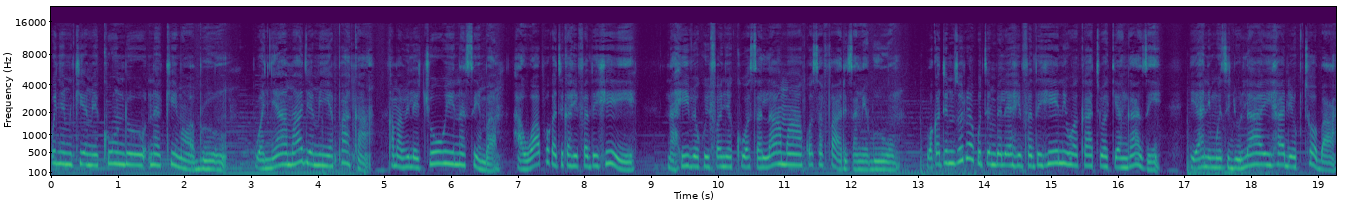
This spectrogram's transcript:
wenye mkia mekundu na kima wa bluu. Wanyama jamii ya paka kama vile chui na simba hawapo katika hifadhi hii na hivyo kuifanya kuwa salama kwa safari za miguu. Wakati mzuri wa kutembelea hifadhi hii ni wakati wa kiangazi, yaani mwezi Julai hadi Oktoba,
